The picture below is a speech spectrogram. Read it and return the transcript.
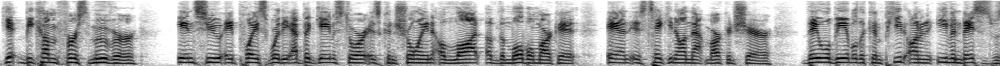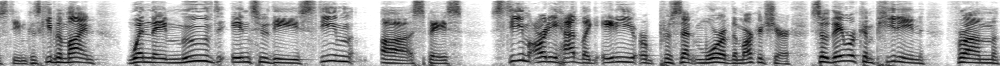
get become first mover into a place where the Epic Game Store is controlling a lot of the mobile market and is taking on that market share, they will be able to compete on an even basis with Steam. Because keep in mind, when they moved into the Steam uh, space, Steam already had like 80 or percent more of the market share. So they were competing from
